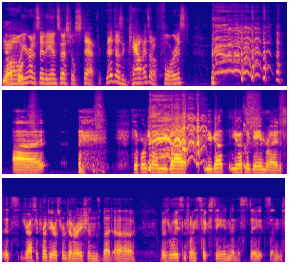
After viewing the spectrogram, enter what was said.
yeah. oh, for- you're gonna say the ancestral steppe. That doesn't count. That's not a forest. Uh, so for which one you got? You got you got the game right. It's it's Jurassic Frontiers from Generations, but uh, it was released in 2016 in the states and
